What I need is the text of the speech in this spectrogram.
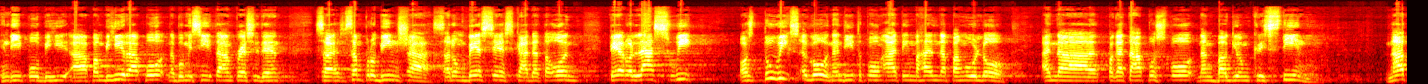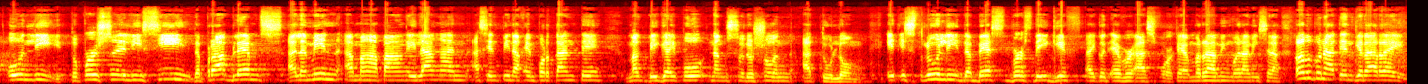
Hindi po bihi, ah, pambihira po na bumisita ang President sa isang probinsya, sarong beses kada taon. Pero last week, o two weeks ago, nandito po ang ating mahal na Pangulo ang ah, pagkatapos po ng bagyong Christine. Not only to personally see the problems, alamin ang mga pangangailangan, as in pinaka-importante, magbigay po ng solusyon at tulong. It is truly the best birthday gift I could ever ask for. Kaya maraming maraming salamat. Alam po natin, Giraray,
